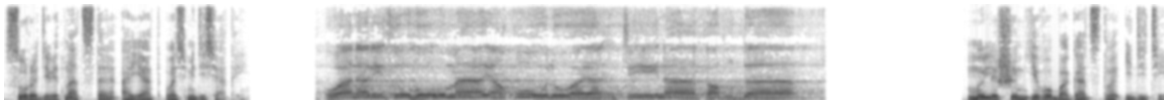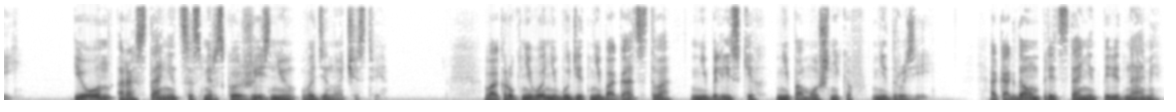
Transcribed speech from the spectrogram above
Сура 19, аят 80. Мы лишим его богатства и детей, и он расстанется с мирской жизнью в одиночестве. Вокруг него не будет ни богатства, ни близких, ни помощников, ни друзей. А когда он предстанет перед нами,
